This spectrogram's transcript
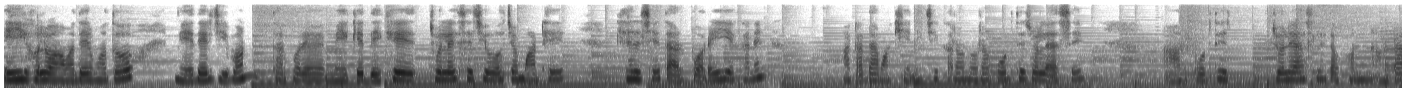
এই হলো আমাদের মতো মেয়েদের জীবন। তারপরে মেয়েকে দেখে চলে এসেছি ও হচ্ছে মাঠে খেলছে। তারপরেই এখানে আটাটা মাখিয়ে নিচ্ছি, কারণ ওরা পড়তে চলে আসে। আর পড়তে চলে আসলে তখন আটা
